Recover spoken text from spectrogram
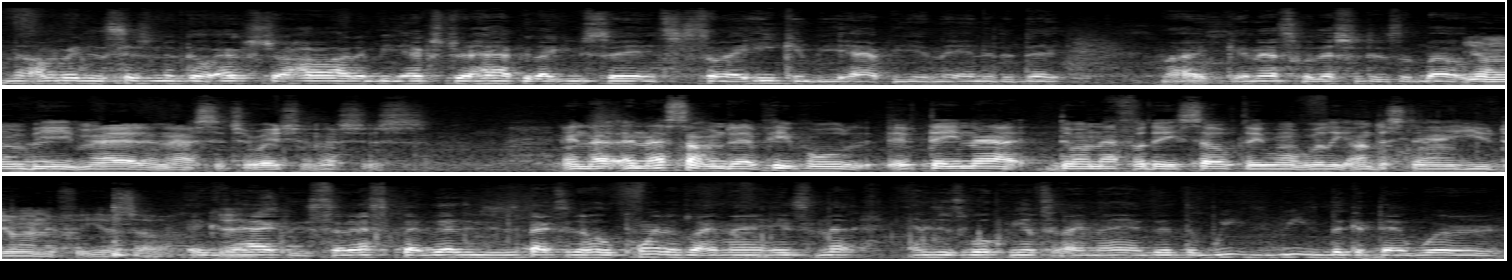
No, I made a decision to go extra hard and be extra happy, like you said, so that he can be happy in the end of the day. Like, and that's what that shit is about. You don't be mad in that situation. That's just, and that, and that's something that people, if they not doing that for themselves, they won't really understand you doing it for yourself. Exactly. So that's back. That leads back to the whole point of like, man, it's not, and it just woke me up to like, man, the, the, we we look at that word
